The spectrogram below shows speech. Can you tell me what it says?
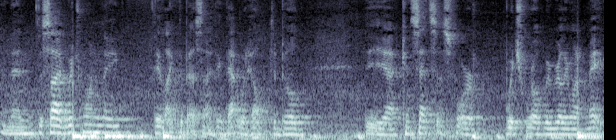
and then decide which one they they like the best. And I think that would help to build the uh, consensus for which world we really want to make.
